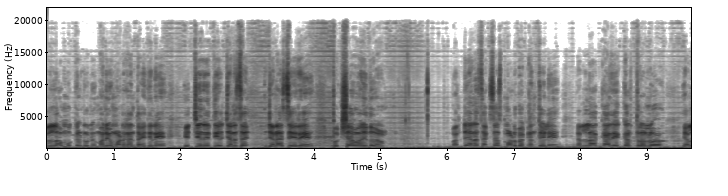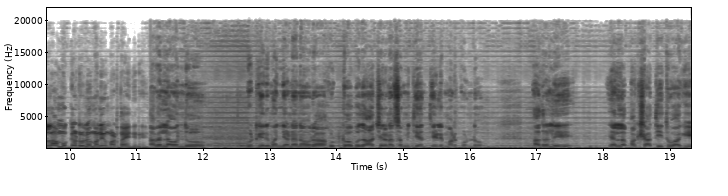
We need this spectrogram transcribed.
ಎಲ್ಲ ಮುಖಂಡರಲ್ಲಿ ಮನವಿ ಮಾಡ್ಕೊತಾ ಇದ್ದೀನಿ. ಹೆಚ್ಚಿನ ರೀತಿಯಲ್ಲಿ ಜನ ಜನ ಸೇರಿ ಪಕ್ಷ ಇದು ಬರ್ಡೇನ ಸಕ್ಸಸ್ ಮಾಡಬೇಕಂತೇಳಿ ಎಲ್ಲ ಕಾರ್ಯಕರ್ತರಲ್ಲೂ ಎಲ್ಲ ಮುಖಂಡರಲ್ಲೂ ಮನವಿ ಮಾಡ್ತಾ ಇದ್ದೀನಿ. ನಾವೆಲ್ಲ ಒಂದು ಗೊಟ್ಟಗೇರಿ ಮಂಜಣ್ಣನವರ ಹುಟ್ಟುಹಬ್ಬದ ಆಚರಣಾ ಸಮಿತಿ ಅಂತೇಳಿ ಮಾಡಿಕೊಂಡು ಅದರಲ್ಲಿ ಎಲ್ಲ ಪಕ್ಷಾತೀತವಾಗಿ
